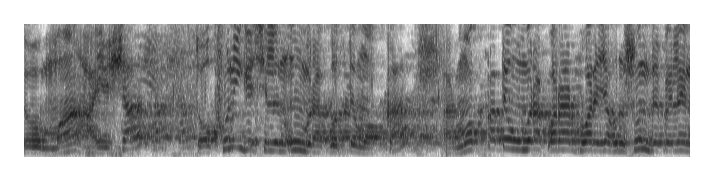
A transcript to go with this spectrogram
তো মা আয়েশা তখনই গেছিলেন উমরা করতে মক্কা। আর মক্কাতে উমরা করার পরে যখন শুনতে পেলেন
